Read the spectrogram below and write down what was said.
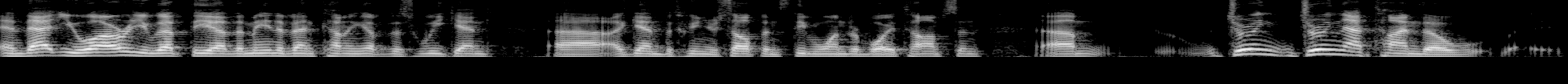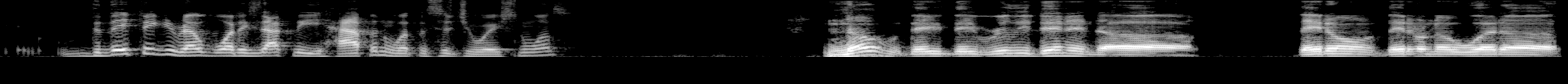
And that you are. You got the uh, the main event coming up this weekend. Uh, again, between yourself and Stephen Wonderboy Thompson. Um, during during that time, though, did they figure out what exactly happened? What the situation was? No, they they really didn't. Uh, they don't they don't know what uh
